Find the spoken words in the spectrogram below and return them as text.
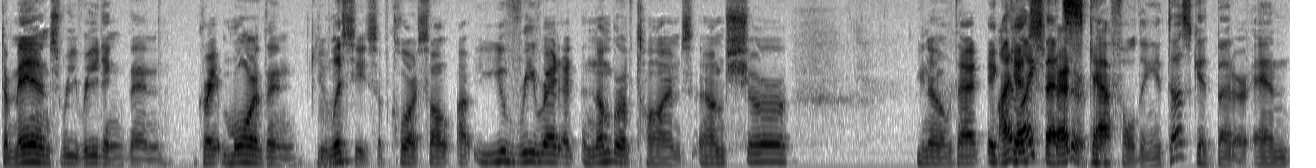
demands rereading than great more than Ulysses, of course. So uh, you've reread it a number of times, and I'm sure. You know that it I gets like that better. scaffolding. It does get better. And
